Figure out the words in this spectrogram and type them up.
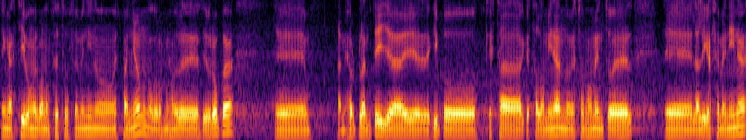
en activo en el baloncesto femenino español, uno de los mejores de Europa, eh, la mejor plantilla y el equipo que está, que está dominando en estos momentos eh, la liga femenina,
